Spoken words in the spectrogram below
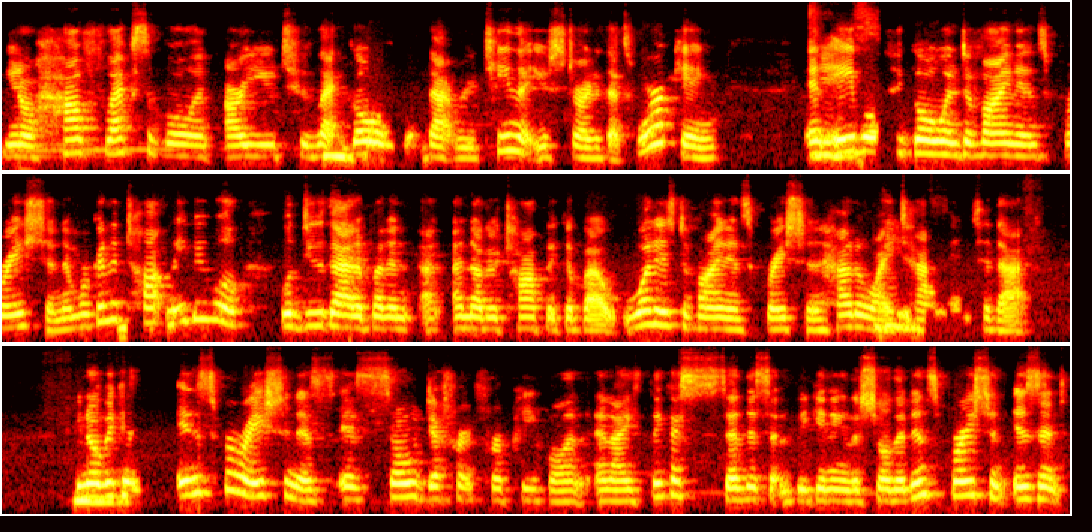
You know, how flexible and are you to let mm. go of that routine that you started that's working and yes. able to go in divine inspiration and we're going to talk maybe we'll we'll do that about an, a, another topic about what is divine inspiration and how do i yes. tap into that you know mm. because inspiration is is so different for people and, and i think i said this at the beginning of the show that inspiration isn't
